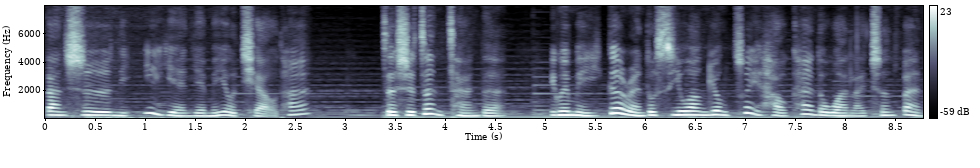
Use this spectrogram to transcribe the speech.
但是你一眼也没有瞧它。”这是正常的，因为每一个人都希望用最好看的碗来盛饭。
